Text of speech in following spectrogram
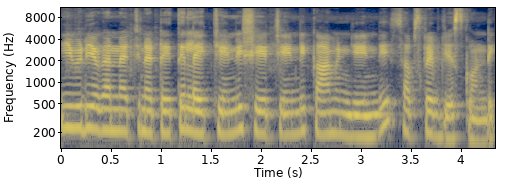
ఈ వీడియో కానీ నచ్చినట్టయితే లైక్ చేయండి షేర్ చేయండి కామెంట్ చేయండి సబ్స్క్రైబ్ చేసుకోండి.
